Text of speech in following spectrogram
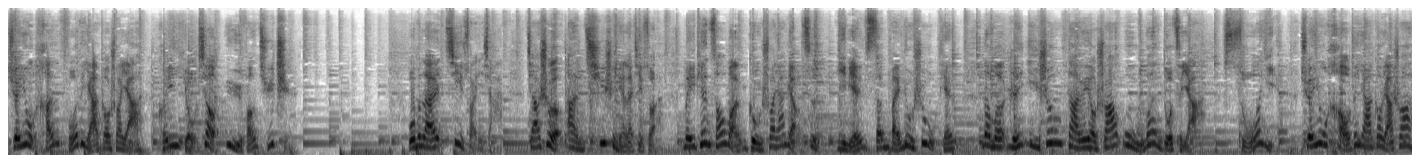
选用含氟的牙膏刷牙，可以有效预防龋齿。我们来计算一下，假设按七十年来计算，每天早晚共刷牙两次，一年三百六十五天，那么人一生大约要刷五万多次牙。所以。选用好的牙膏牙刷，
